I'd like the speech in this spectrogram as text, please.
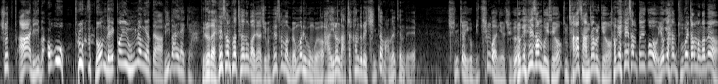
슛! 아 리발 어, 오! 들어왔어 넌 내 거의 운명이었다 리발렉이야 이러다 해삼 파티 하는 거 아니야? 지금 해삼만 몇 마리 본 거야? 아 이런 납작한 돌에 진짜 많을 텐데 진짜 이거 미친 거 아니에요 지금? 여기 해삼 보이세요? 지금 작아서 안 잡을게요. 저게 해삼 또 있고 여기 한 두 발짝만 가면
